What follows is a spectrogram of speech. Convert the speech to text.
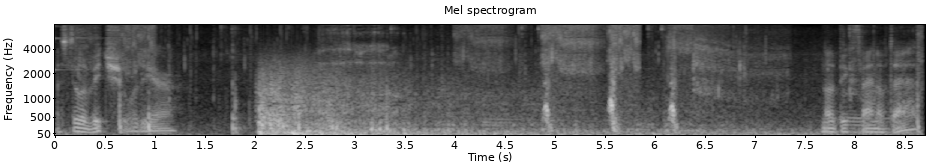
There's still a witch over there. Not a big fan of that.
